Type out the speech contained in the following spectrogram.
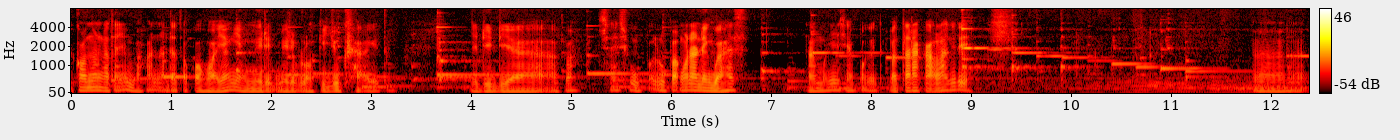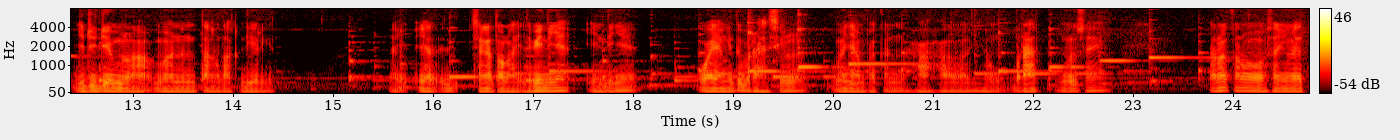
Konon katanya bahkan ada tokoh wayang yang mirip-mirip Loki juga gitu. Jadi dia apa? Saya lupa lupa ada yang bahas namanya siapa gitu Batara Kala gitu ya. Uh, jadi dia menentang takdir gitu. Ya saya nggak tahu lah tapi intinya intinya wayang itu berhasil menyampaikan hal-hal yang berat menurut saya. Karena kalau saya ngeliat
